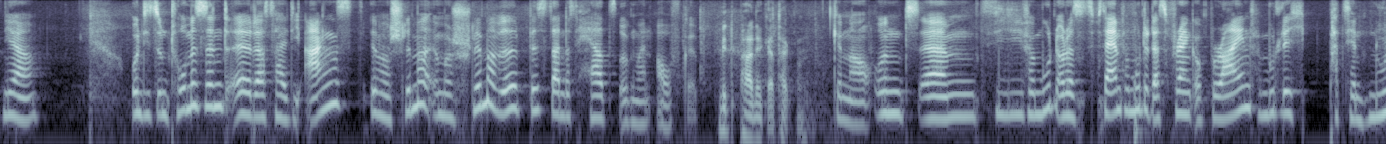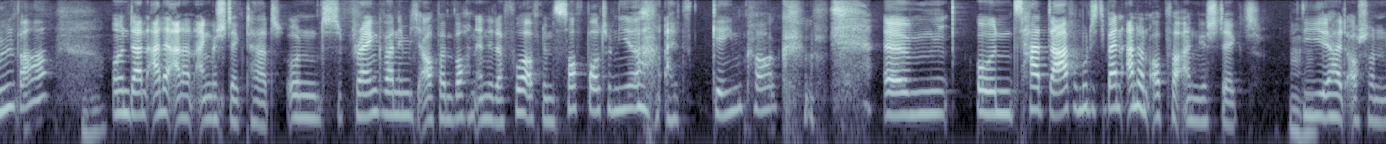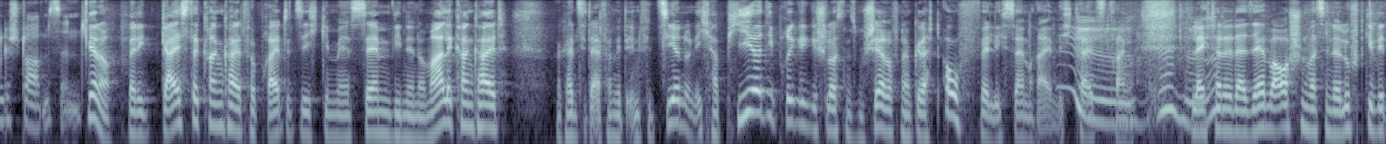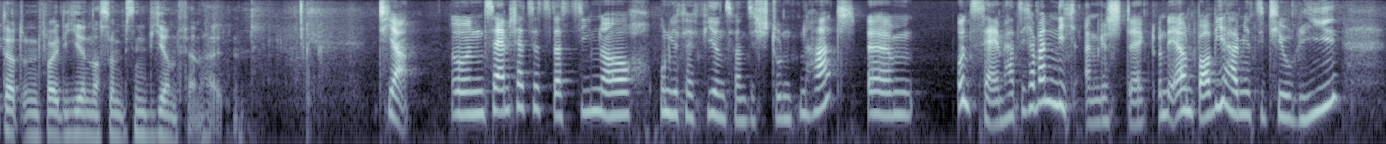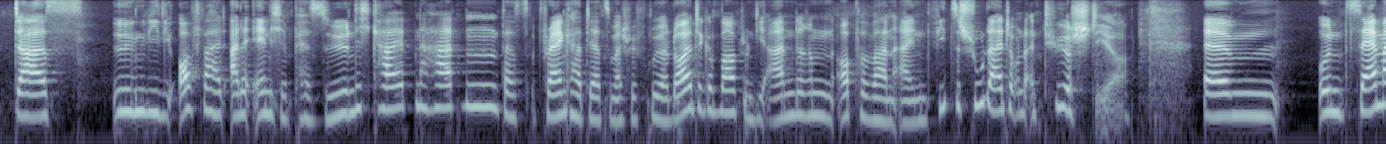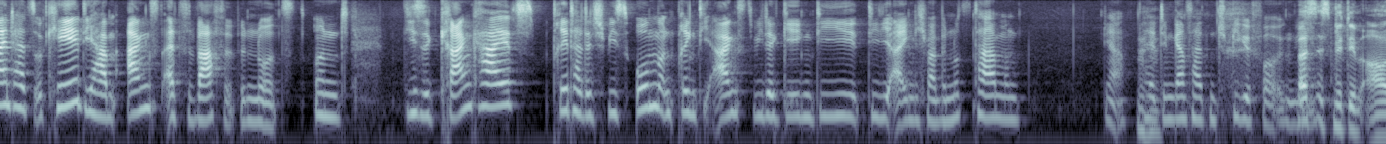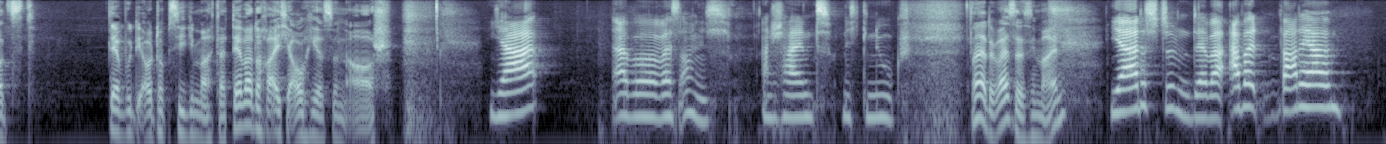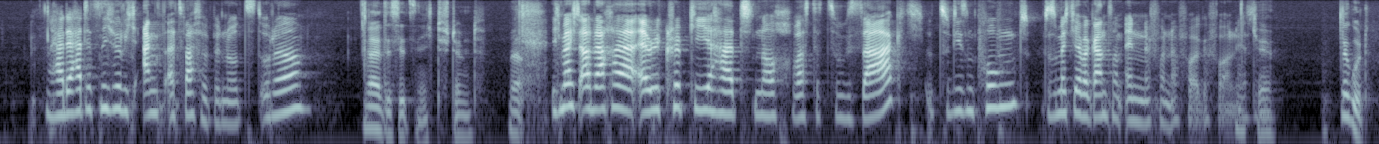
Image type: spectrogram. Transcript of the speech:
Ja. Und die Symptome sind, äh, dass halt die Angst immer schlimmer, immer schlimmer wird, bis dann das Herz irgendwann aufgibt. Mit Panikattacken. Genau. Und ähm, sie vermuten, oder Sam vermutet, dass Frank O'Brien vermutlich Patient Null war und dann alle anderen angesteckt hat. Und Frank war nämlich auch beim Wochenende davor auf einem Softballturnier als Gamecock ähm, und hat da vermutlich die beiden anderen Opfer angesteckt, die halt auch schon gestorben sind. Genau, weil die Geisterkrankheit verbreitet sich gemäß Sam wie eine normale Krankheit. Man kann sich da einfach mit infizieren. Und ich habe hier die Brücke geschlossen zum Sheriff und habe gedacht, auffällig sein Reinlichkeitsdrang. Vielleicht hat er da selber auch schon was in der Luft gewittert und wollte hier noch so ein bisschen Viren fernhalten. Tja, und Sam schätzt jetzt, dass sie noch ungefähr 24 Stunden hat. Ähm, und Sam hat sich aber nicht angesteckt. Und er und Bobby haben jetzt die Theorie, dass irgendwie die Opfer halt alle ähnliche Persönlichkeiten hatten. Das Frank hat ja zum Beispiel früher Leute gemobbt und die anderen Opfer waren ein Vizeschulleiter und ein Türsteher. Ähm, und Sam meint halt, okay, die haben Angst als Waffe benutzt. Und diese Krankheit dreht halt den Spieß um und bringt die Angst wieder gegen die, die die eigentlich mal benutzt haben und ja, hält dem Ganzen halt einen Spiegel vor irgendwie. Was ist mit dem Arzt, der wo die Autopsie gemacht hat? Der war doch eigentlich auch hier so ein Arsch. Ja, aber weiß auch nicht. Anscheinend nicht genug. Na, der weiß, was ich meine. Ja, das stimmt. Der war, aber war der, ja, der hat jetzt nicht wirklich Angst als Waffe benutzt, oder? Ja, das jetzt nicht, stimmt. Ja. Ich möchte auch nachher, Eric Kripke hat noch was dazu gesagt, zu diesem Punkt. Das möchte ich aber ganz am Ende von der Folge vorlesen. Okay. Na gut.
